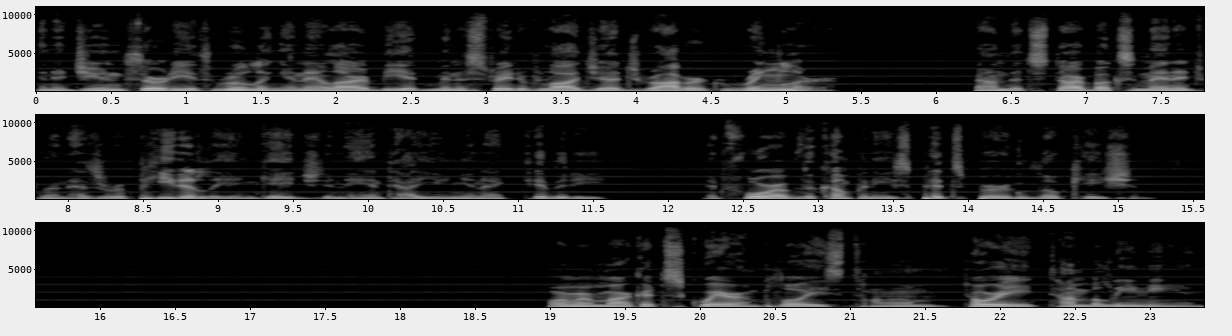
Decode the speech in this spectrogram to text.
In a June 30th ruling, NLRB Administrative Law Judge Robert Ringler found that Starbucks management has repeatedly engaged in anti union activity at four of the company's Pittsburgh locations. Former Market Square employees Tom Tori Tambellini and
